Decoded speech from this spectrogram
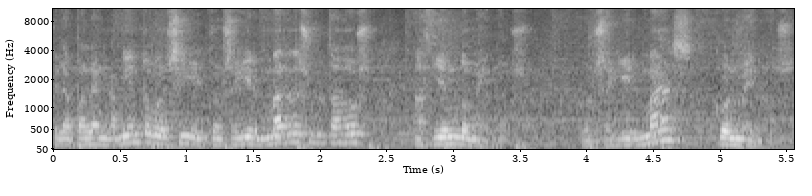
El apalancamiento consigue conseguir más resultados haciendo menos, conseguir más con menos.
